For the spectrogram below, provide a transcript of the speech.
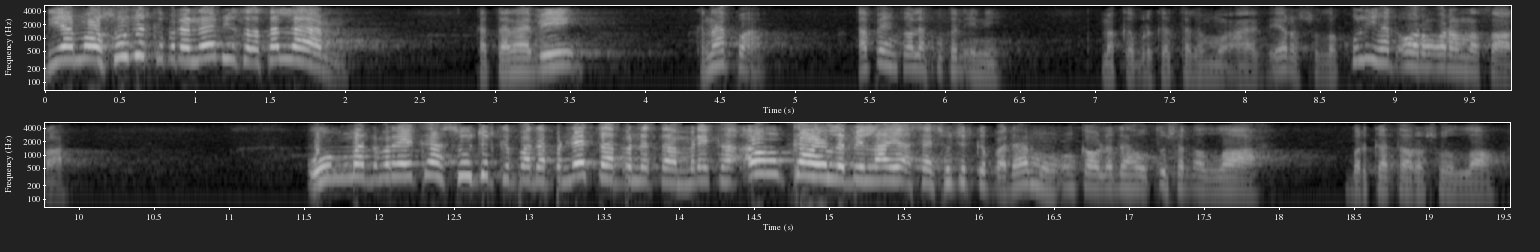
Dia mau sujud kepada Nabi SAW. Kata Nabi, kenapa? Apa yang kau lakukan ini? Maka berkatalah Mu'ad, ya Rasulullah, kulihat orang-orang Nasara. Umat mereka sujud kepada pendeta-pendeta mereka. Engkau lebih layak saya sujud kepadamu. Engkau adalah utusan Allah. Berkata Rasulullah.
